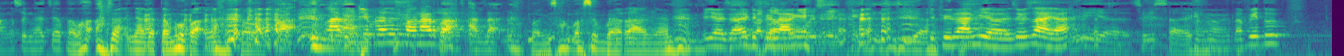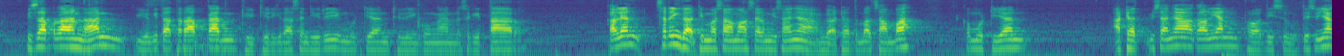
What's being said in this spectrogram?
langsung aja bawa anaknya ketemu Pak Narto. Pak ini lagi di proses Pak Narto. Pak anaknya buang sampah sembarangan. Iya saya dibilangi. iya. Dibilangi ya susah ya. Iya susah. Tapi itu bisa perlahan-lahan ya kita terapkan di diri kita sendiri kemudian di lingkungan sekitar. Kalian sering nggak di masa Marcel misalnya nggak ada tempat sampah kemudian ada misalnya kalian bawa tisu. Tisunya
